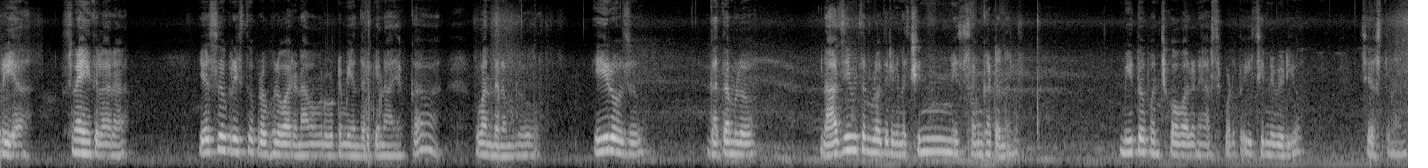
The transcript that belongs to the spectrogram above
ప్రియ స్నేహితులారా యేసుక్రీస్తు ప్రభుల వారి నామం బట్టి మీ అందరికీ నా యొక్క వందనములు. ఈరోజు గతంలో నా జీవితంలో జరిగిన చిన్ని సంఘటనలు మీతో పంచుకోవాలని ఆశపడుతూ ఈ చిన్న వీడియో చేస్తున్నాను.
